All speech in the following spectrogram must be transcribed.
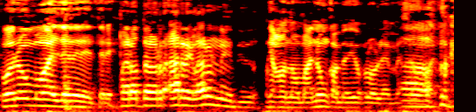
por un boy de DD3. Pero te lo arreglaron nítido. No, no, más nunca me dio problema Ah, boy. ok,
